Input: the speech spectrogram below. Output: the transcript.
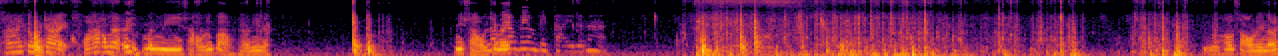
ซ้ายก็ไม่ได้ขวาก็ไม่ได้เอ้ยมันมีเสาหรือเปล่าแถวนี้นะมีเสาๆใช่ไหมเราวิ่งไปไกลเลยน่ะอยู่เข้าเสาเลยนะ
